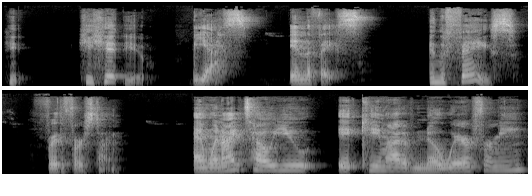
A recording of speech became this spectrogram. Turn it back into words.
He he hit you Yes, in the face in the face. for the first time. And when I tell you it came out of nowhere for me,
